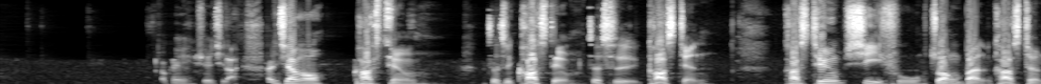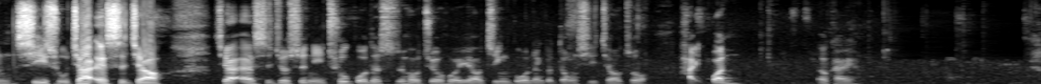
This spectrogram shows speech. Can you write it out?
OK，学起来很像哦。Costume，这是 costume，这是 costume。costume 戏服装扮，costume 习俗加 s 叫加 s 就是你出国的时候就会要经过那个东西叫做海关。OK。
